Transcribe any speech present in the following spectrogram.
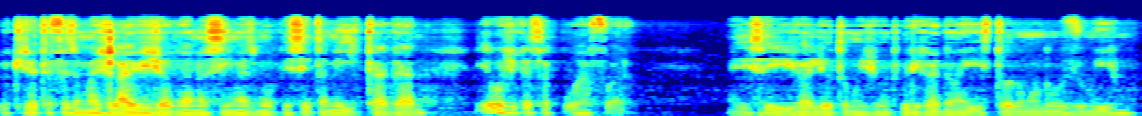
Eu queria até fazer umas lives jogando assim, mas meu PC tá meio cagado. Eu vou jogar essa porra fora. É isso aí, valeu, tamo junto, obrigadão aí, todo mundo ouviu mesmo.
